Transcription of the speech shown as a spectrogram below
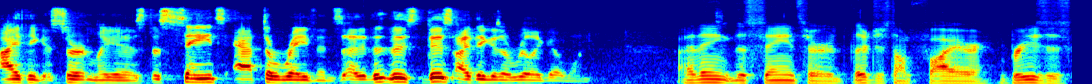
I think it certainly is. The Saints at the Ravens. Uh, this this I think is a really good one. I think the Saints are they're just on fire. Brees is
